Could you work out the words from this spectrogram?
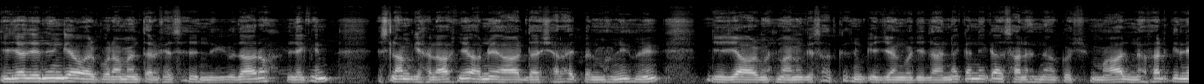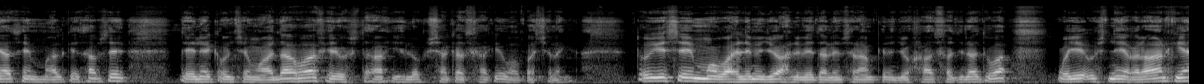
جزیہ دے دیں گے اور پرامن طریقے سے زندگی گزارو۔ لیکن اسلام کے خلاف جو اپنے آٹھ دس شرائط پر مبنی انہیں جزیہ اور مسلمانوں کے ساتھ قسم کی جنگ و جدا نہ کرنے کا، سالانہ کچھ مال، نفر کے لحاظ سے، مال کے حساب سے دینے کا ان سے معاہدہ ہوا۔ پھر اس طرح یہ لوگ شکست کھا کے واپس چلا گیا تو اس معاہلے میں جو اہلویت علیہ السلام کے جو خاص فضلت ہوا، وہ یہ اس نے اقرار کیا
